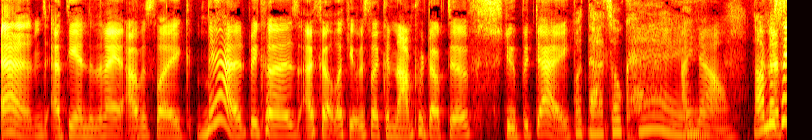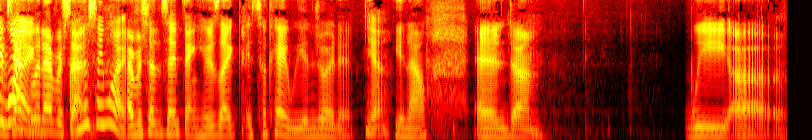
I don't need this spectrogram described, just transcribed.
and at the end of the night i was like mad because i felt like it was like a non-productive stupid day But that's okay. I know. I'm the same exactly way. What Ever I'm said. the same way. Ever said the same thing. He was like, "It's okay. We enjoyed it." Yeah. You know, and um, we uh,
